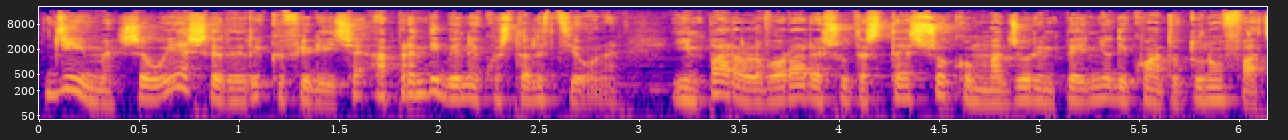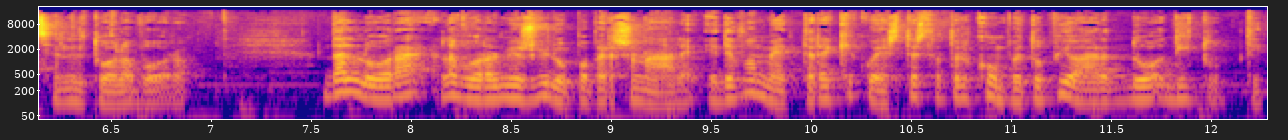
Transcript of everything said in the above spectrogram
Jim, se vuoi essere ricco e felice, apprendi bene questa lezione. Impara a lavorare su te stesso con maggiore impegno di quanto tu non faccia nel tuo lavoro. Da allora lavoro al mio sviluppo personale e devo ammettere che questo è stato il compito più arduo di tutti.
